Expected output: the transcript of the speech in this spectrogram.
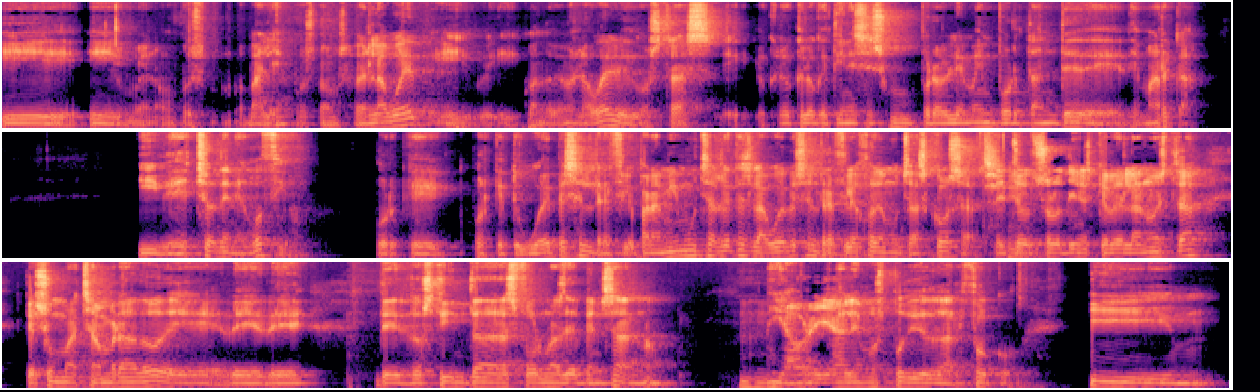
Y, bueno, pues vale, pues vamos a ver la web y, cuando vemos la web digo, ostras, eh, yo creo que lo que tienes es un problema importante de, marca y de hecho de negocio. Porque, porque tu web es el reflejo. Para mí muchas veces la web es el reflejo de muchas cosas. De hecho, solo tienes que ver la nuestra, que es un machambrado de, de, de 200 formas de pensar, ¿no? Y ahora ya le hemos podido dar foco. Y,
